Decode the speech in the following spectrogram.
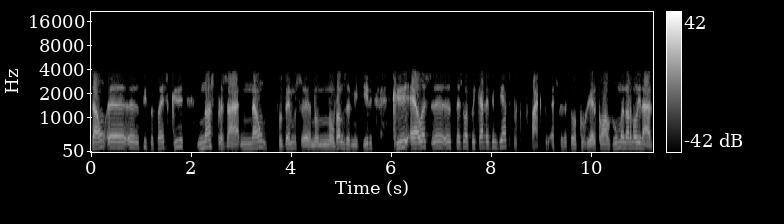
são situações que nós, para já, não podemos, eh, não, não, vamos admitir que elas sejam aplicadas de imediato, porque de facto as coisas estão a correr com alguma normalidade.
